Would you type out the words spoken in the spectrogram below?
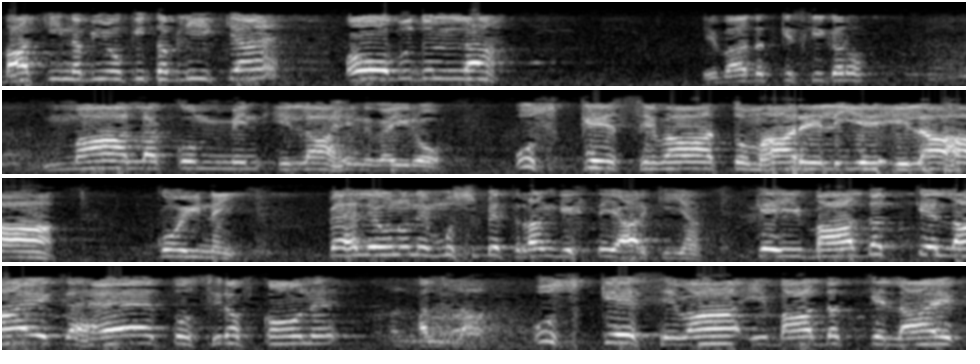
باقی نبیوں کی تبلیغ کیا ہے؟ او عبد اللہ عبادت کس کی کرو؟ مالکم من الہ غیرو اس کے سوا تمہارے لیے الہ کوئی نہیں۔ پہلے انہوں نے مثبت رنگ اختیار کیا کہ عبادت کے لائق ہے تو صرف کون ہے؟ اللہ۔ اس کے سوا عبادت کے لائق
